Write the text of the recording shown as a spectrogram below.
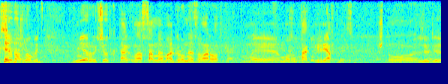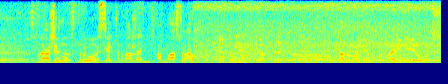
Все должно быть в меру четко. Так, У нас самая огромная заворотка. Мы можем так рявкнуть, что люди с вражины, с другого сектора должны обосраться. Я думаю, пятый это в данный момент, по крайней мере, лучше.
